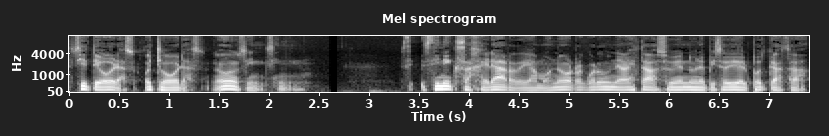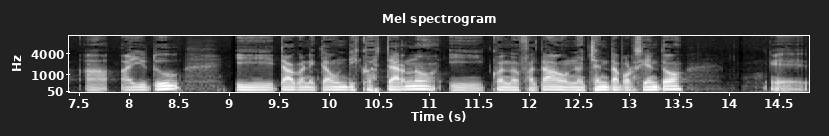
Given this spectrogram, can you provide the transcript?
7 horas, 8 horas, ¿no? Sin, sin, sin, exagerar, digamos, ¿no? Recuerdo una vez estaba subiendo un episodio del podcast a, a, YouTube y estaba conectado a un disco externo y cuando faltaba un 80%, eh,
